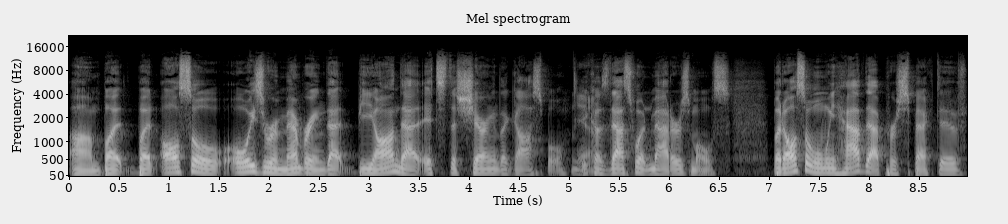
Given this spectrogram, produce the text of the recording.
um, but but also always remembering that beyond that it's the sharing the gospel yeah. because that's what matters most but also when we have that perspective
